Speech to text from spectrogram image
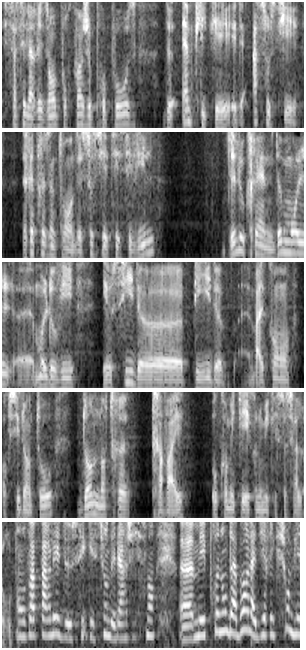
Ça, c'est la raison pourquoi je propose d'impliquer et d'associer les représentants des sociétés civiles de l'Ukraine, de euh, Moldovie et aussi de pays de Balkans occidentaux dans notre travail au Comité économique et social européen. On va parler de ces questions d'élargissement, euh, mais prenons d'abord la direction de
